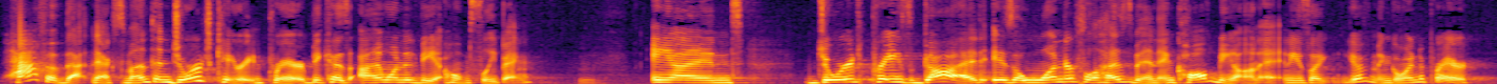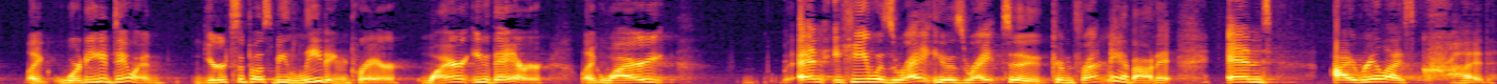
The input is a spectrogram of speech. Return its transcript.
half of that next month, and George carried prayer because I wanted to be at home sleeping. And George, praise God, is a wonderful husband and called me on it. And he's like, You haven't been going to prayer. Like, what are you doing? You're supposed to be leading prayer. Why aren't you there? Like, why are you? And he was right. He was right to confront me about it. And I realized, crud,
